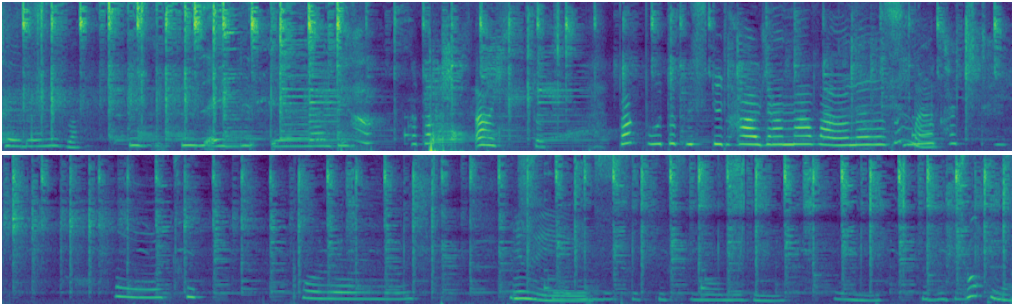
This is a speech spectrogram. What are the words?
TL'miz var. Biz biz 50 e, yani biz ay dur. Bak burada bir sürü harcanlar var. Onları mı? Çok mu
